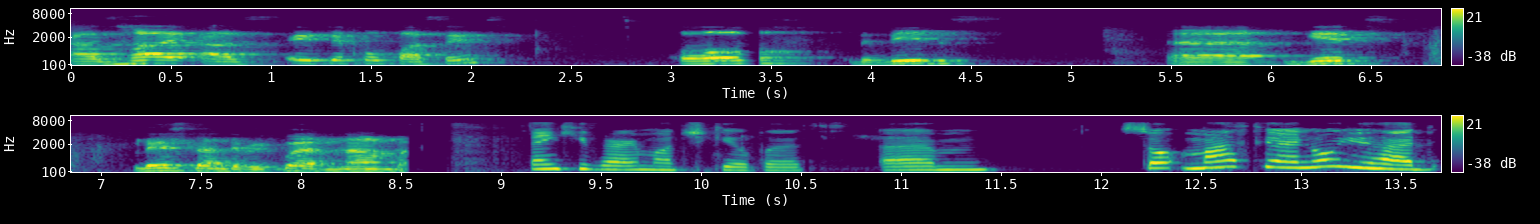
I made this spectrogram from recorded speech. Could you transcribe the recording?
as high as 84% of the bids uh, get less than the required number. Thank you very much, Gilbert. Um, so, Matthew, I know you had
